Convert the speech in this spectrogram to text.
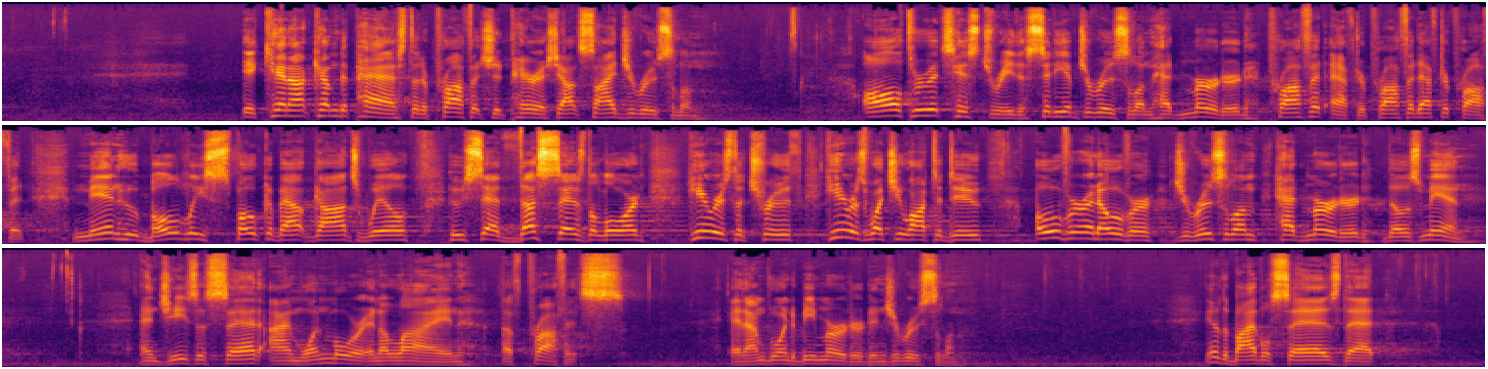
It cannot come to pass that a prophet should perish outside Jerusalem. All through its history, the city of Jerusalem had murdered prophet after prophet after prophet. Men who boldly spoke about God's will, who said, Thus says the Lord, here is the truth, here is what you ought to do. Over and over, Jerusalem had murdered those men. And Jesus said, I'm one more in a line of prophets, and I'm going to be murdered in Jerusalem. You know, the Bible says that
